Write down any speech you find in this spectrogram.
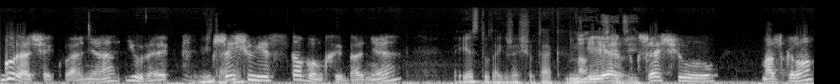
Góra się kłania, Jurek. Witamy. Grzesiu jest z tobą chyba, nie? Jest tutaj Grzesiu, tak. No, jest, siedzi. Grzesiu. Masz go?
